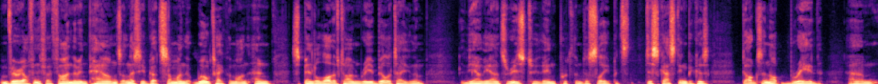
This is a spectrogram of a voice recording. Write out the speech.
and very often, if I find them in pounds, unless you've got someone that will take them on and spend a lot of time rehabilitating them, the only answer is to then put them to sleep. It's disgusting because dogs are not bred um,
